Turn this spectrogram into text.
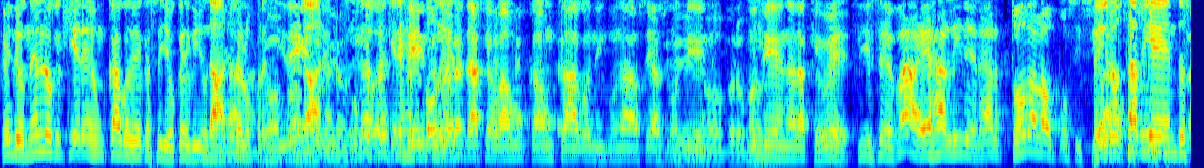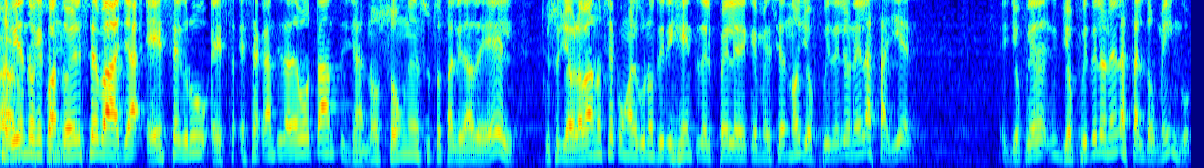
que Leonel lo que quiere es un cargo de qué sé yo, que yo no, no, los presidentes. un presidente no es verdad que va a buscar un cargo en ninguna, o sea, no, tiene, no tiene nada que ver. Si se va es a liderar toda la oposición. Pero sabiendo, sabiendo que, cuando él se vaya, ese grupo, esa cantidad de votantes ya no son en su totalidad de él. Incluso yo hablaba anoche con algunos dirigentes del PLD que me decían, no, yo fui de Leonel hasta ayer. Yo fui, yo fui de Leonel hasta el domingo.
